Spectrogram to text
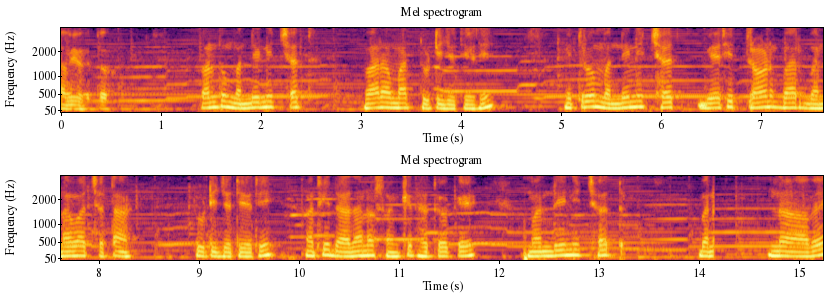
આવ્યો હતો. પરંતુ મંદિરની છત વારંવાર તૂટી જતી હતી. મિત્રો, મંદિરની છત બેથી ત્રણ વાર બનાવવા છતાં તૂટી જતી હતી. આથી દાદાનો સંકેત હતો કે મંદિરની છત ન આવે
